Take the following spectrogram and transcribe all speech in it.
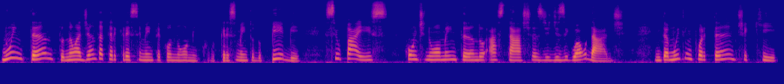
No entanto, não adianta ter crescimento econômico, crescimento do PIB, se o país continua aumentando as taxas de desigualdade. Então, é muito importante que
